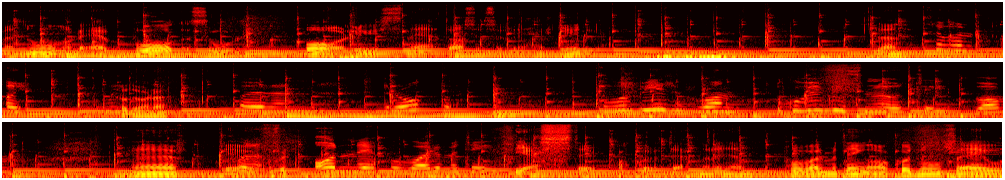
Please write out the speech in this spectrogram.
Men nå når det er både sol og lys sne, da syns jeg det er helt nydelig. Den, Så den Oi. hva du har der? Det er en dråpe. Hvorfor blir vann Hvorfor blir snø til vann? Eh, er Og den er på varme ting. Yes, det er akkurat det. Når den er på varme ting. Og akkurat nå så er jo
